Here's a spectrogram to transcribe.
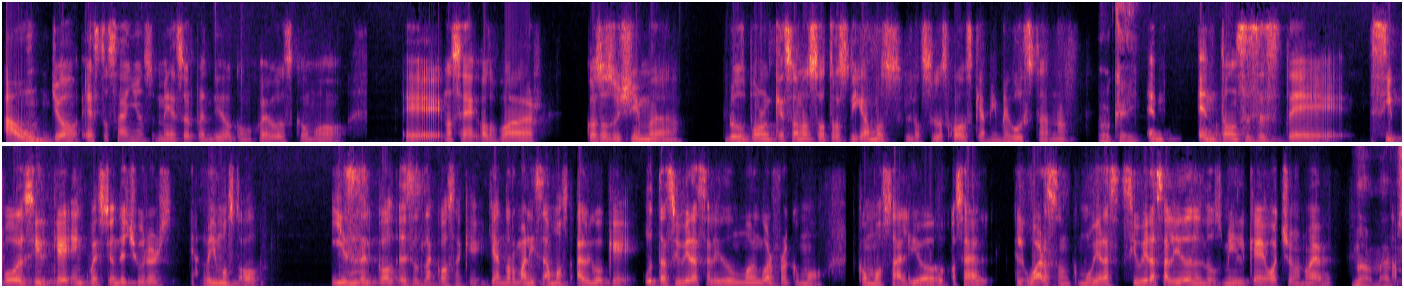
aún yo estos años me he sorprendido con juegos como, eh, no sé, God of War, Ghost of Tsushima, Bloodborne, que son los otros, digamos, los, los juegos que a mí me gustan, ¿no? Ok. entonces, este, sí puedo decir que en cuestión de shooters ya lo vimos todo. Y ese es el esa es la cosa que ya normalizamos algo que, puta, si hubiera salido un Modern Warfare como, como salió, o sea, el, Warzone, como hubiera, si hubiera salido en el 2008 o 9. No mames.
